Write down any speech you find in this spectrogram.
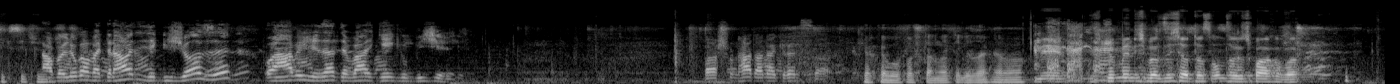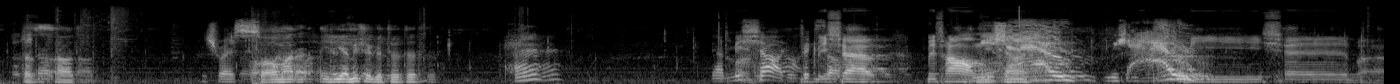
Pixie Aber Luca war draußen, diese Geschosse, und habe ich gesagt, der war gegen mich. War schon hart an der Grenze. Ich hab kein Wort verstanden, was er gesagt hat, Nee, ich bin mir nicht mal sicher, ob das unsere Sprache war. das ist hart. Ich weiß. Warum hat Elia Michel getötet? Hä? Ja, Micha, du Wichser. Michael. Michael. Michel! Michel! Michel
